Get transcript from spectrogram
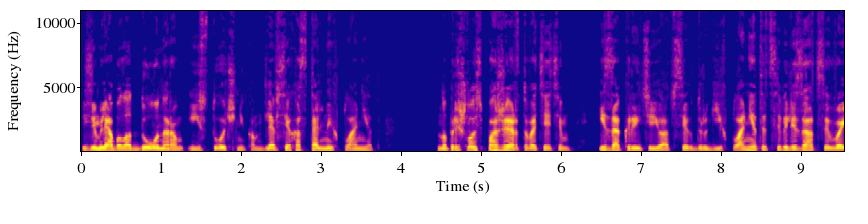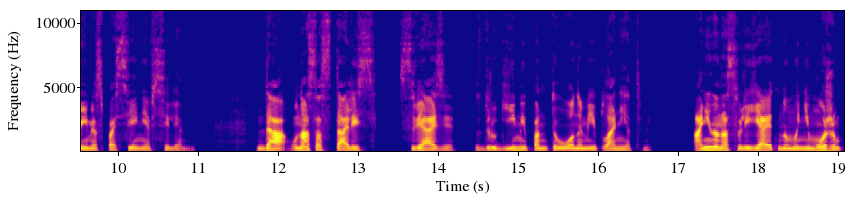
Земля была донором и источником для всех остальных планет, но пришлось пожертвовать этим и закрыть ее от всех других планет и цивилизаций во имя спасения Вселенной. Да, у нас остались связи с другими пантеонами и планетами. Они на нас влияют, но мы не можем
